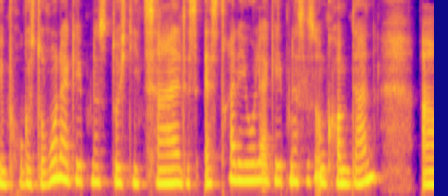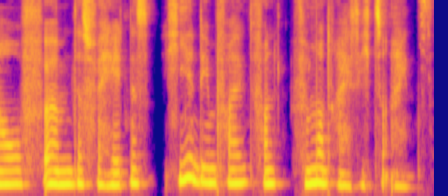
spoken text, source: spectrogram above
dem Progesteronergebnis durch die Zahl des Estradiolergebnisses und kommt dann auf ähm, das Verhältnis hier in dem Fall von 35 zu 1.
